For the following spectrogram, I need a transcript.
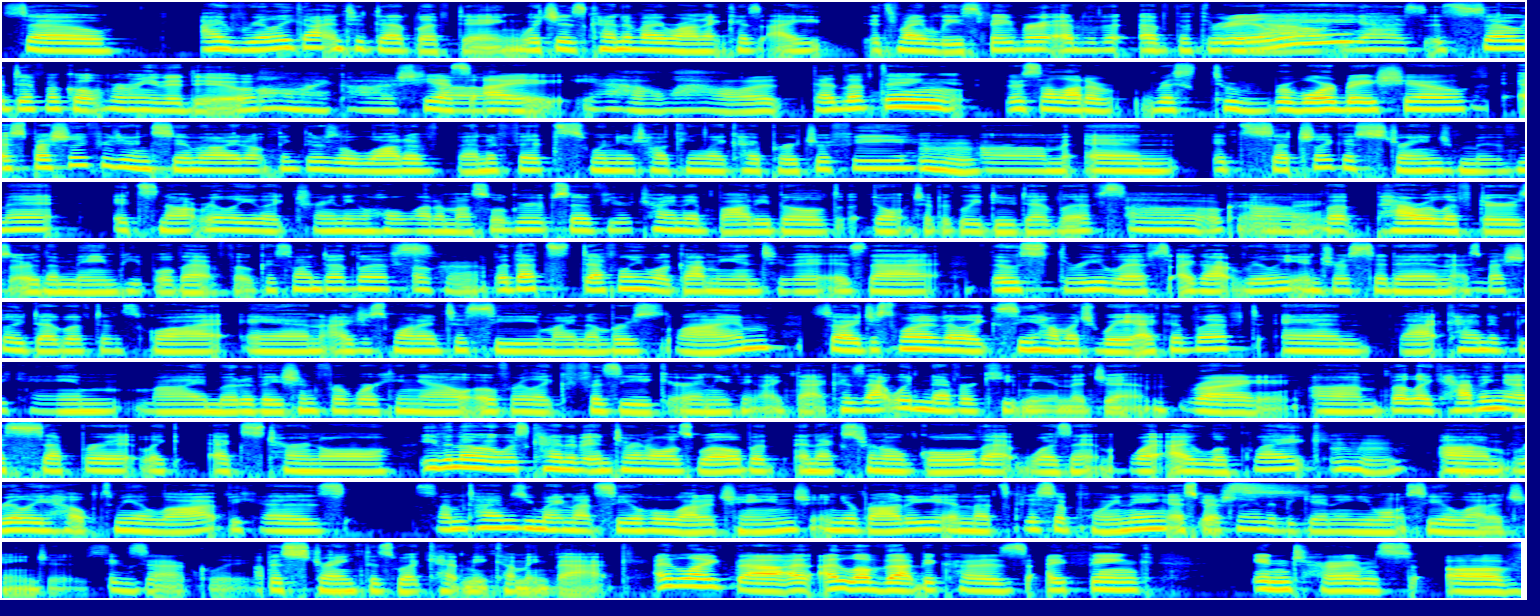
So I really got into deadlifting, which is kind of ironic because I it's my least favorite of the of the three. now. Really? Yes, it's so difficult for me to do. Oh my gosh. Yes, Um, I yeah, wow. Uh, Deadlifting, there's a lot of risk to reward ratio. Especially if you're doing sumo, I don't think there's a lot of benefits when you're talking like hypertrophy. Mhm. Um, and it's such like a strange movement. It's not really like training a whole lot of muscle groups. So if you're trying to bodybuild, don't typically do deadlifts. Oh, okay, Um, okay. but power lifters are the main people that focus on deadlifts. okay. But that's definitely what got me into it is that those three lifts I got really interested in, especially deadlift and squat, and I just wanted to see my numbers climb. So I just wanted to like see how much weight I could lift and that kind of became my motivation for working out over like physique or anything like that cuz that would never keep me in the gym. Right. Um, but like having a separate like external even though it was kind of internal as well but an external goal that wasn't what I look like Mhm. um, really helped me a lot because sometimes you might not see a whole lot of change in your body and that's disappointing especially in the beginning you won't see a lot of changes Exactly. the strength is what kept me coming back I like that. I, I love that because I think, in terms of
